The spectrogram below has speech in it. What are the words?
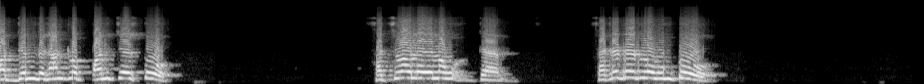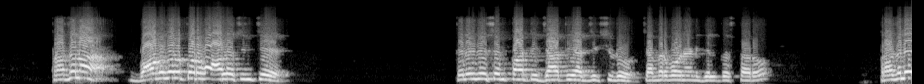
పద్దెనిమిది గంటలు పనిచేస్తూ సచివాలయంలో సెక్రటరియట్లో ఉంటూ ప్రజల బాగోగుల కొరకు ఆలోచించే తెలుగుదేశం పార్టీ జాతీయ అధ్యక్షుడు చంద్రబాబు నాయుడు గెలిపిస్తారు. ప్రజలే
